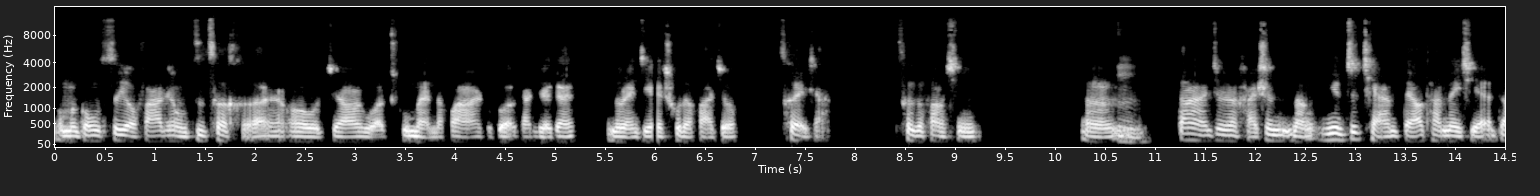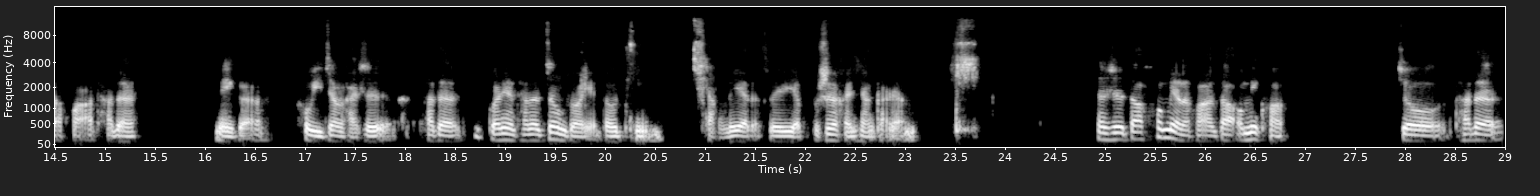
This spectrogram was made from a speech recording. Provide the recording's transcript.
我们公司有发这种自测盒，然后只要我出门的话，如果感觉跟很多人接触的话，就测一下，测个放心。嗯，当然就是还是能，因为之前 Delta 那些的话，它的那个后遗症还是它的关键，它的症状也都挺。强烈的，所以也不是很想感染。但是到后面的话，到欧米狂，就它的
